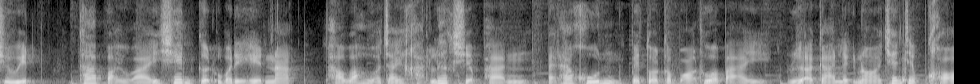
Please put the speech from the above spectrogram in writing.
ชีวิต ถ้าปล่อยไว้เช่นเกิดอุบัติเหตุหนัก ภาวะหัวใจขาดเลือดเฉียบพลัน แต่ถ้าคุณไปตรวจกับหมอทั่วไป หรืออาการเล็กน้อยเช่นเจ็บคอ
